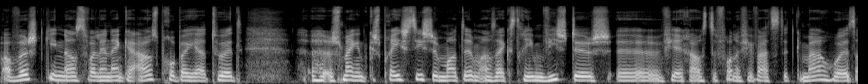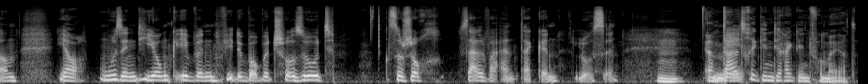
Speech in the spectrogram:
erwischt gin ass weil en enke ausprobeiert huet schmengend Gespräch sich mat dem as extrem wichtig äh, fir herauszufanne fir wat dit gemar hues an ja musssinn die Jung eben wie de Bobbet schon sot so joch selber entdecken losen. Mhm. Am direkt informiert.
